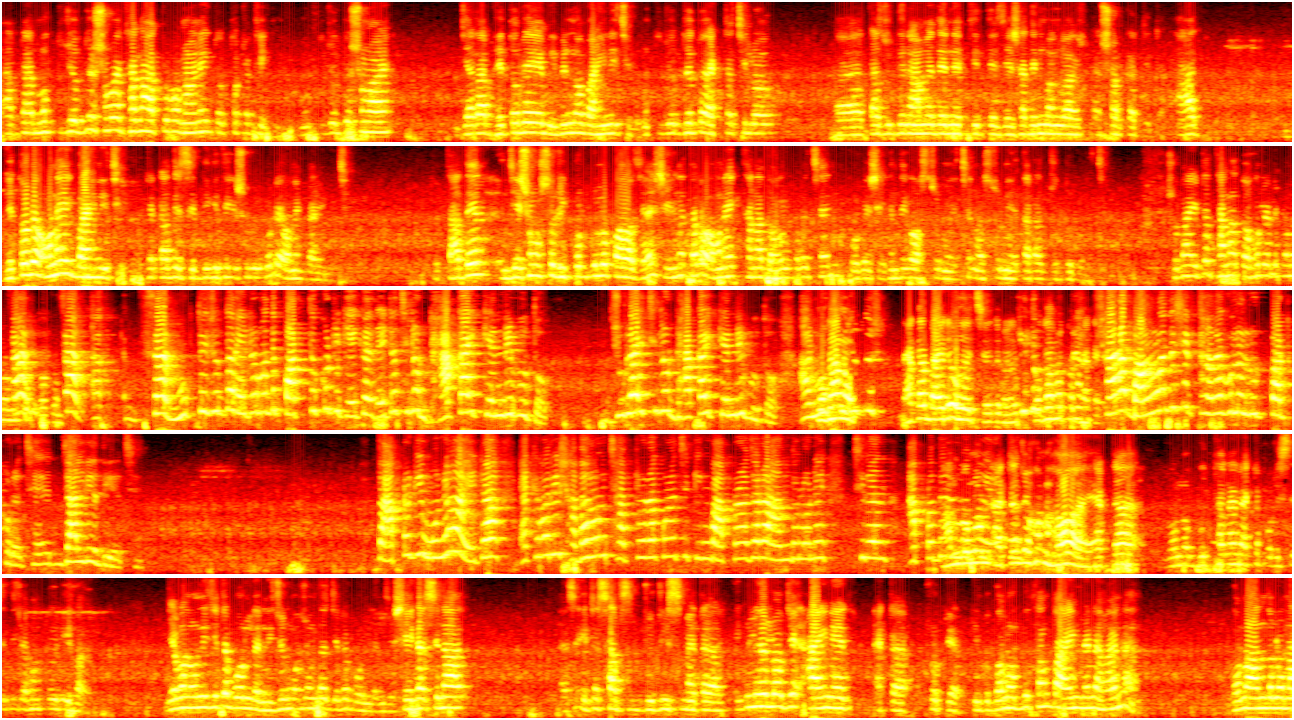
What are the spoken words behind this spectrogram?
আপনার মুক্তিযুদ্ধের সময় থানা আক্রমণ হয়নি, তথ্যটা ঠিক মুক্তিযুদ্ধের সময় যারা ভেতরে বিভিন্ন বাহিনী ছিল, মুক্তিযুদ্ধে তো একটা ছিল তাজউদ্দিন আহমেদের নেতৃত্বে যে স্বাধীন বাংলা সরকার যেটা। আর ভেতরে অনেক বাহিনী ছিল যে কাদের সিদ্দিকি থেকে শুরু করে অনেক বাহিনী ছিল। তো তাদের যে সমস্ত রিপোর্টগুলো পাওয়া যায় সেখানে তারা অনেক থানা দখল করেছেন করে সেখান থেকে অস্ত্র নিয়েছেন অস্ত্র নিয়ে তারা যুদ্ধ করেছেন শোনা এটা থানা দখলের কোনো স্যার মুক্তিযুদ্ধের এটার মধ্যে পার্থক্যটি কি এটা ছিল ঢাকায় কেন্দ্রীভূত। জুলাই ছিল ঢাকায় কেন্দ্রীভূত। আর ঢাকার বাইরেও হয়েছে এটা সারা বাংলাদেশের থানাগুলো লুটপাট করেছে জ্বালিয়ে দিয়েছে। তো আপনার কি মনে হয় এটা একেবারে সাধারণ ছাত্ররা করেছে কিংবা আপনারা যারা আন্দোলনে ছিলেন আপনাদের আন্দোলন একটা যখন হয় একটা গণভ্যুত্থানের একটা পরিস্থিতি যখন তৈরি হয় যেমন উনি যেটা বললেন নিজুম মজুমদার যেটা বললেন যে শেখ হাসিনা এটা সাবজুডিস ম্যাটার এগুলি হলো যে আইনের একটা প্রক্রিয়া কিন্তু গণ অভ্যুত্থান তো আইন মেনে হয় না। গণ আন্দোলন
